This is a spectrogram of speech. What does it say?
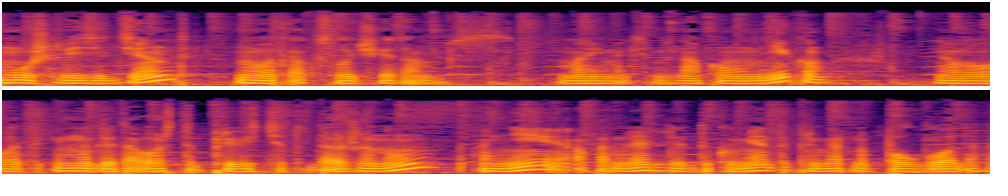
муж резидент, ну вот как в случае там с моим этим знакомым Ником, вот. Ему для того, чтобы привести туда жену, они оформляли документы примерно полгода.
